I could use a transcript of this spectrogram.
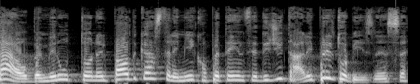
Ciao, benvenuto nel podcast Le mie competenze digitali per il tuo business.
